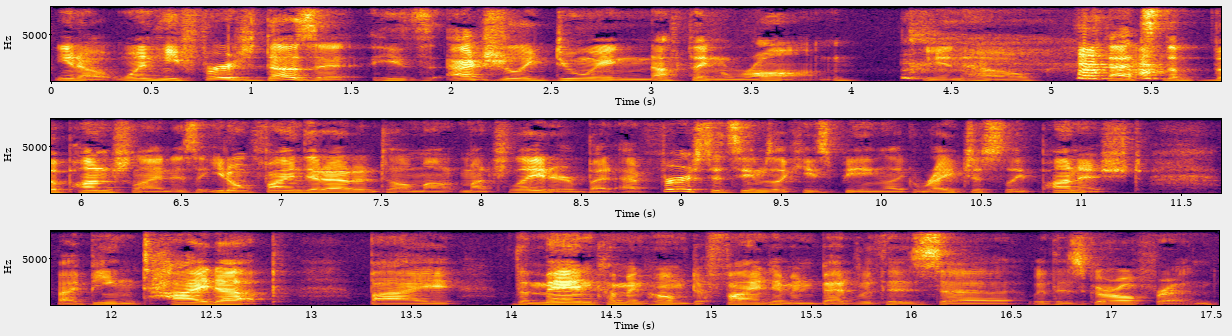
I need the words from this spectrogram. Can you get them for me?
you know, when he first does it, he's actually doing nothing wrong. You know, that's the the punchline is that you don't find it out until mu- much later. But at first, it seems like he's being like righteously punished by being tied up by the man coming home to find him in bed with his uh, with his girlfriend.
